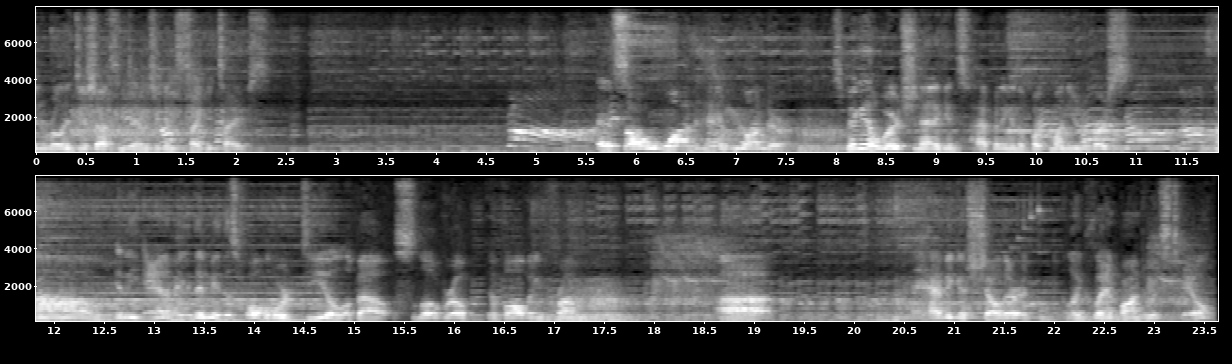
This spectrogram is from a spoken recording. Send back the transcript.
can really dish out some damage against psychic types. It's a one hit wonder. Speaking of weird shenanigans happening in the Pokemon universe, Um, in the anime, they made this whole ordeal about Slowbro evolving from uh, having a Shellder like clamp onto its tail.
